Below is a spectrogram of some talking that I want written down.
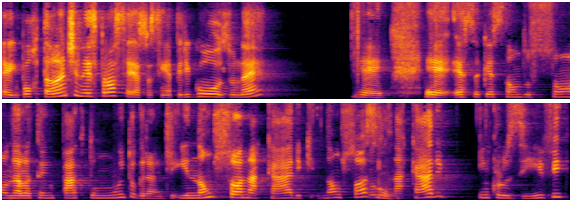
é importante nesse processo, assim, é perigoso, né? É, é, essa questão do sono, ela tem um impacto muito grande, e não só na cárie, não só assim, uhum. na cárie inclusive.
